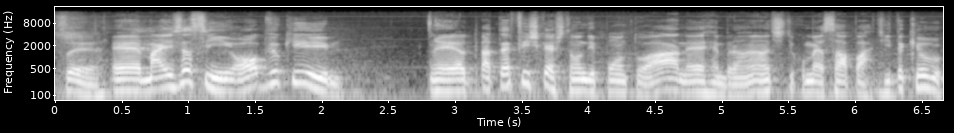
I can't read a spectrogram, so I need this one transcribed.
Certo. É, mas assim, óbvio que é, eu até fiz questão de pontuar, né, Rembrandt, antes de começar a partida, que eu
